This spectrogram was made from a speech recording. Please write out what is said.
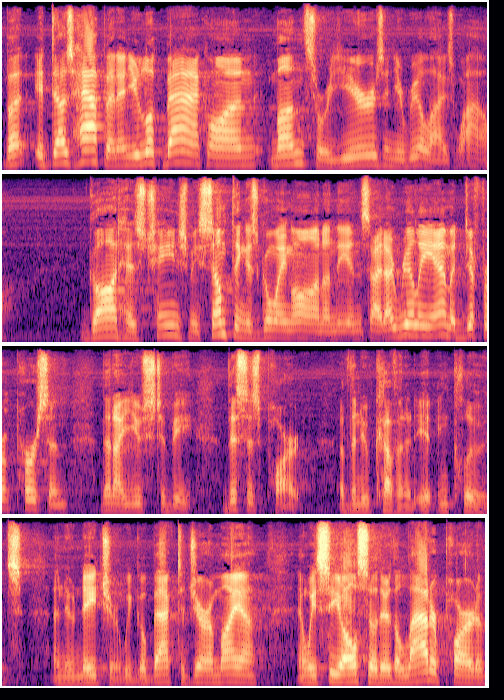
But it does happen, and you look back on months or years and you realize, wow, God has changed me. Something is going on on the inside. I really am a different person than I used to be. This is part of the new covenant, it includes a new nature. We go back to Jeremiah, and we see also there the latter part of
